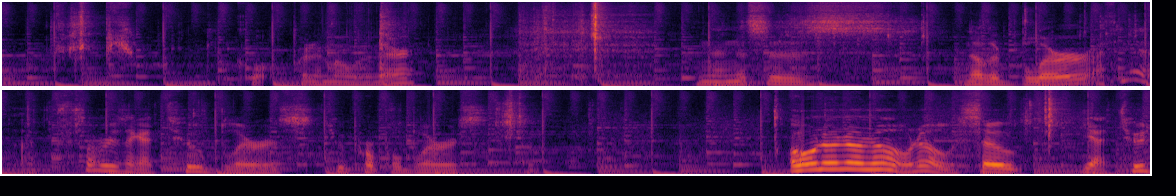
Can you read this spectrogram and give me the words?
Okay, cool. Put him over there. And then this is another blur. I think I, for some reason I got two blurs, two purple blurs. Oh no no no no! So yeah, two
